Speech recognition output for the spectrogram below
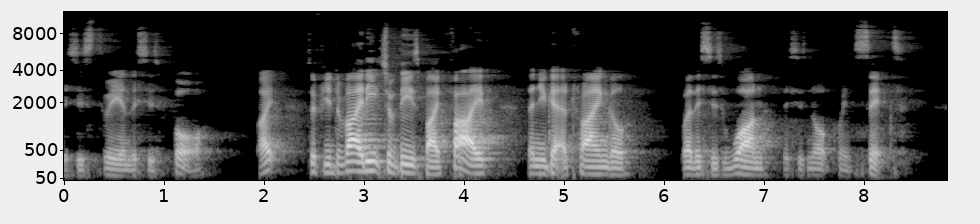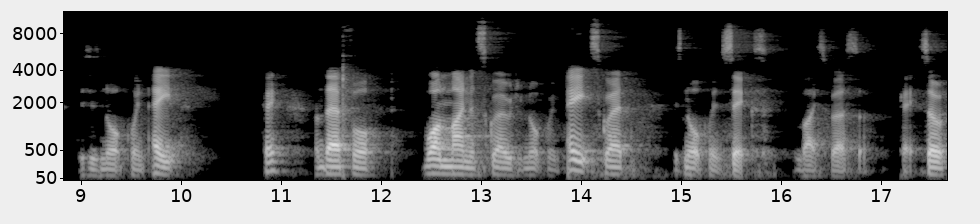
this is 3, and this is 4, right? So if you divide each of these by 5, then you get a triangle where this is 1, this is 0.6, this is 0.8, okay? And therefore, 1 minus square root of 0.8 squared is 0.6, and vice versa. Okay, so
